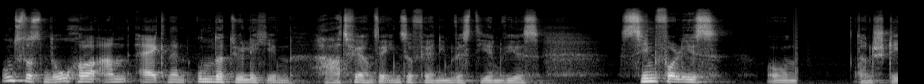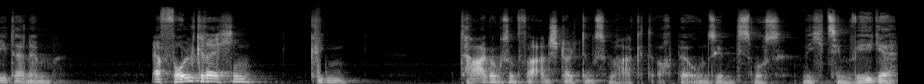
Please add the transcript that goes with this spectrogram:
uns das Know-how aneignen und natürlich in Hardware und insofern investieren, wie es sinnvoll ist und dann steht einem erfolgreichen Tagungs- und Veranstaltungsmarkt auch bei uns im Ismus nichts im Wege.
